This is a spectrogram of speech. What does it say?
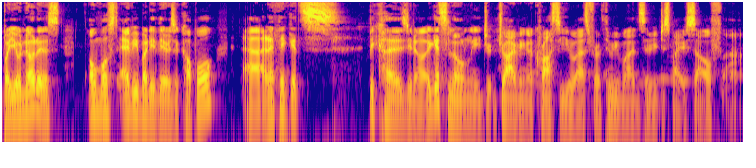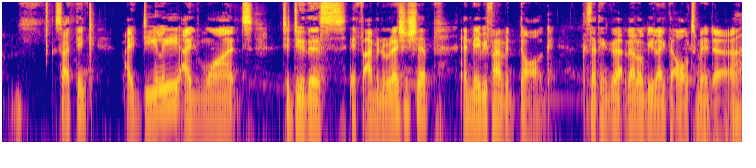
But you'll notice almost everybody there is a couple. Uh, and i think it's because you know it gets lonely dr- driving across the us for three months if you're just by yourself. Um, so I think ideally I'd want to do this if I'm in a relationship and maybe if I have a dog because I think that that'll be like the ultimate uh,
